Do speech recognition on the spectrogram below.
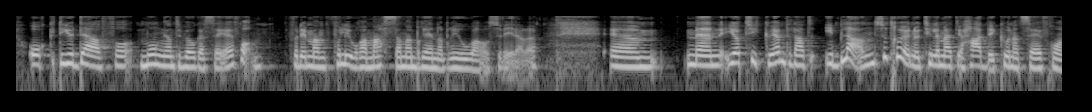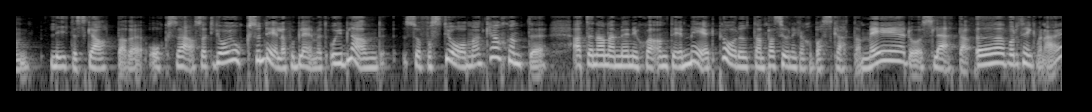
Och det är ju därför många inte vågar säga ifrån. För det man förlorar massa, man bränner broar och så vidare. Um, men jag tycker egentligen att ibland så tror jag nog till och med att jag hade kunnat säga ifrån lite skarpare och så här. Så att jag är också en del av problemet och ibland så förstår man kanske inte att en annan människa inte är med på det utan personen kanske bara skrattar med och slätar över. Då tänker man, nej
